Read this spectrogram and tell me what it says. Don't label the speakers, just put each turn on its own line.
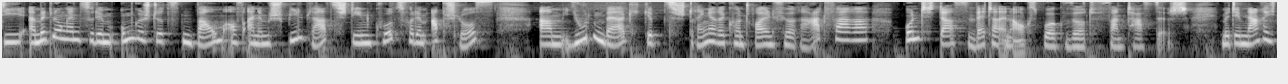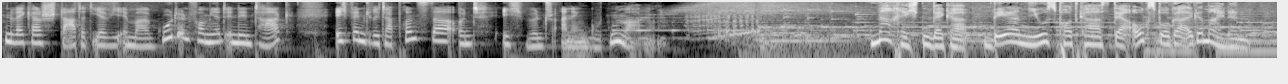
Die Ermittlungen zu dem umgestürzten Baum auf einem Spielplatz stehen kurz vor dem Abschluss. Am Judenberg gibt's strengere Kontrollen für Radfahrer und das Wetter in Augsburg wird fantastisch. Mit dem Nachrichtenwecker startet ihr wie immer gut informiert in den Tag. Ich bin Greta Prünster und ich wünsche einen guten Morgen.
Nachrichtenwecker, der News-Podcast der Augsburger Allgemeinen.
